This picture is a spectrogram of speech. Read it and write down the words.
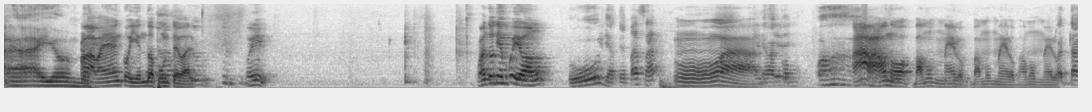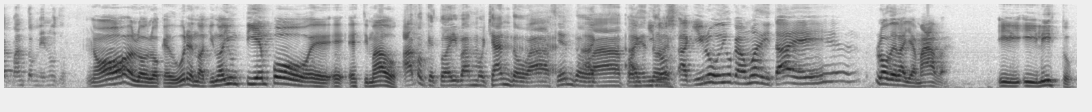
Ay, hombre. Ah, vayan cogiendo apunte, ¿vale? Oye. ¿Cuánto tiempo llevamos? Uy, ya te. Oh, ah, Ah, vamos, no, vamos melo, vamos melo, vamos melo. ¿cuánta- ¿Cuántos minutos? No, lo, lo que dure, no, aquí no hay un tiempo eh, eh, estimado. Ah, porque tú ahí vas mochando, vas haciendo, vas Aquí, nos- aquí lo único que vamos a editar es lo de la llamada. Y, y listo.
